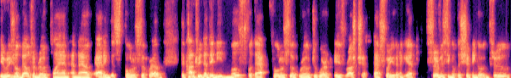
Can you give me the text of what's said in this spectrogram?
the original Belt and Road plan and now adding this Polar Silk Road, the country that they need most for that Polar Silk Road to work is Russia. That's where you're going to get servicing of the shipping going through.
